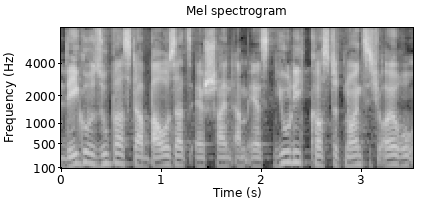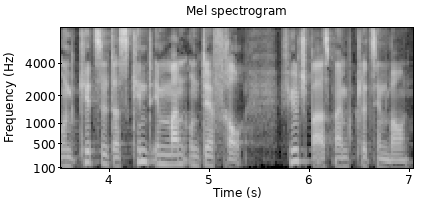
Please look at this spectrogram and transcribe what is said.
Lego Superstar Bausatz erscheint am 1. Juli, kostet 90 Euro und kitzelt das Kind im Mann und der Frau. Viel Spaß beim Klötzchenbauen.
